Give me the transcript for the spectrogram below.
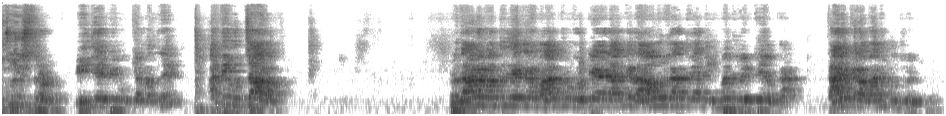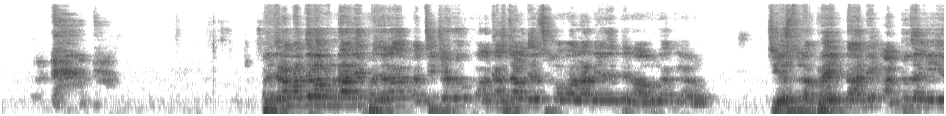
చూపిస్తున్నాడు బీజేపీ ముఖ్యమంత్రి అతి ఉత్సాహం. ప్రధానమంత్రి దగ్గర మార్పులు కొట్టేయడానికి రాహుల్ గాంధీ గారిని ఇబ్బంది పెట్టే ఒక కార్యక్రమాన్ని ముందు పెట్టుకున్నాడు. ప్రజల మధ్యలో ఉండాలి ప్రజల మంచి చెడు వాళ్ళ కష్టాలు తెలుసుకోవాలని ఏదైతే రాహుల్ గాంధీ గారు చేస్తున్న ప్రయత్నాన్ని అడ్డుదగిలే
